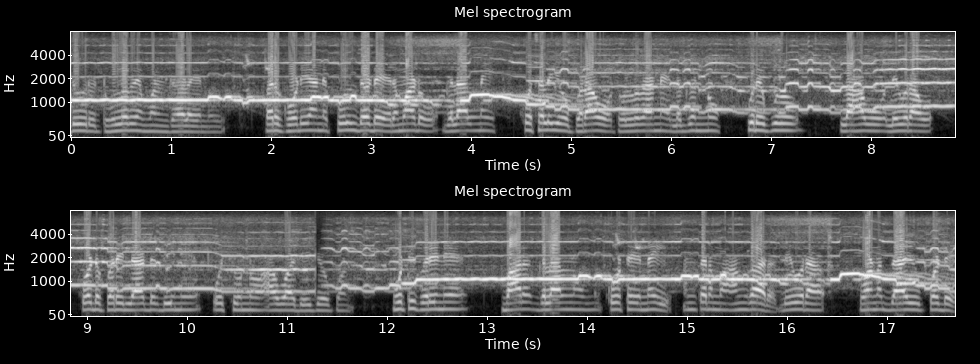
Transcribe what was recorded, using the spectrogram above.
દૂર ઢોલરે મન ઢળે નહીં. પર ઘોડિયાને ફૂલ દડે રમાડો ગલાલને કોથળીઓ ભરાવો ઢોલરાને લગ્નનો પૂરેપૂરો લહાવો લેવરાવો. કોડ ભરી લાડડીને ઓછું ન આવવા દેજો પણ. મુઠ્ઠી ભરીને માર ગલાલનો કોઠે નહીં. અંતરમાં અંગાર દેવરા વણદાયું પડે.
